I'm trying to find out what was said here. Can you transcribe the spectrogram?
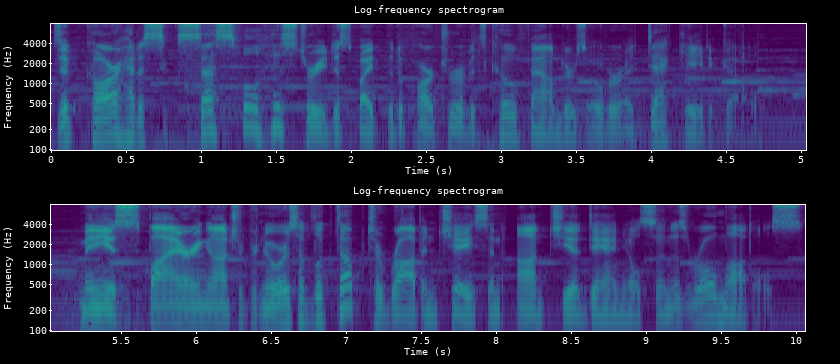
Zipcar had a successful history despite the departure of its co founders over a decade ago. Many aspiring entrepreneurs have looked up to Robin Chase and Antje Danielson as role models.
